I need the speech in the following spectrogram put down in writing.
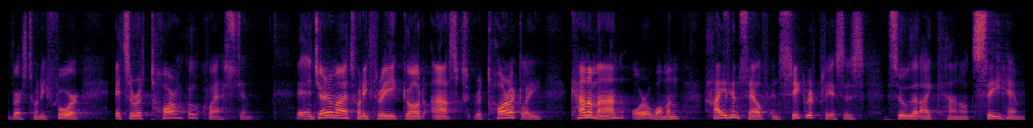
verse 24. It's a rhetorical question. In Jeremiah 23, God asks rhetorically Can a man or a woman hide himself in secret places so that I cannot see him?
